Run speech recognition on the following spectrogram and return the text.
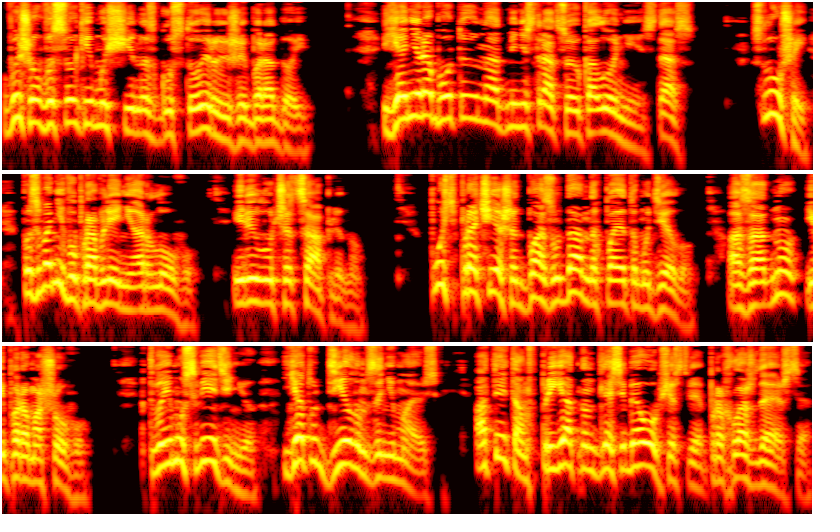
вышел высокий мужчина с густой рыжей бородой. «Я не работаю на администрацию колонии, Стас. Слушай, позвони в управление Орлову, или лучше Цаплину. Пусть прочешет базу данных по этому делу, а заодно и по Ромашову. К твоему сведению, я тут делом занимаюсь, а ты там в приятном для себя обществе прохлаждаешься.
